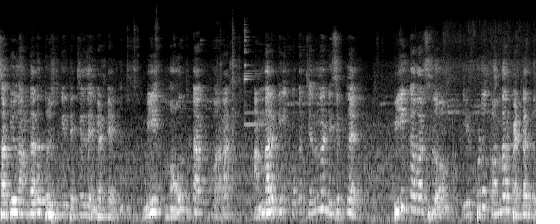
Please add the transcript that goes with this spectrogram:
సభ్యులందరూ దృష్టికి తెచ్చేది ఏంటంటే మీ మౌత్ టాక్ ద్వారా అందరికీ ఒక చిన్న డిసిప్లిన్ పీక్ అవర్స్లో ఎప్పుడు తొందర పెట్టద్దు.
